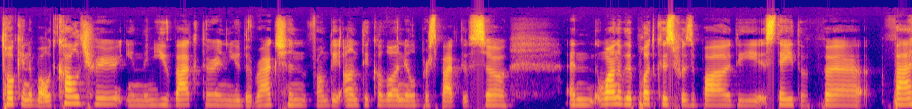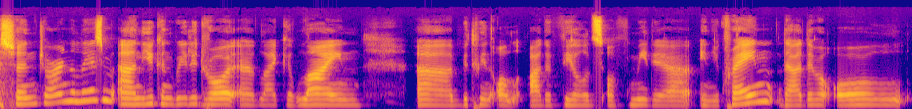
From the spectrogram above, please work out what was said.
talking about culture in the new vector and new direction from the anti-colonial perspective. So, and one of the podcasts was about the state of uh, fashion journalism, and you can really draw a, like a line uh, between all other fields of media in Ukraine that they were all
